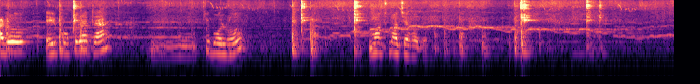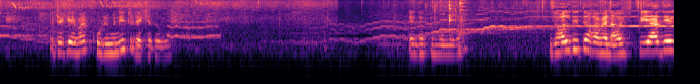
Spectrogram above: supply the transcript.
আরও এই পকোড়াটা মানে কি বলব, মচমচে হবে। এটাকে এবার কুড়ি মিনিট রেখে দেবো। এই দেখুন বন্ধুরা, জল দিতে হবে না, ওই পেঁয়াজের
